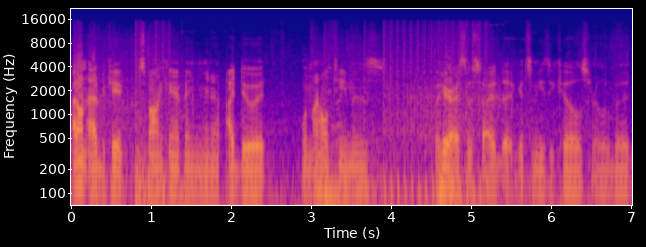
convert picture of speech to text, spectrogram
I don't advocate spawn camping. I mean, I do it when my whole team is. But here I just decided to get some easy kills for a little bit.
